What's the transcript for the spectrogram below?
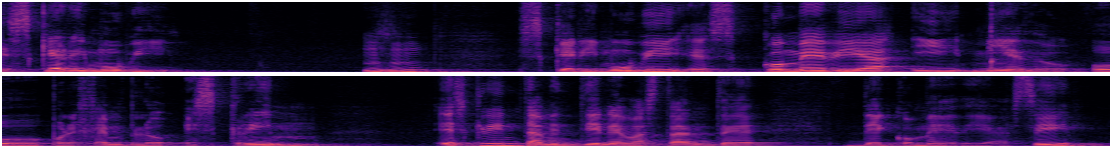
Scary Movie. Scary Movie es comedia y miedo. O, por ejemplo, Scream. Scream también tiene bastante de comedia, ¿sí?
